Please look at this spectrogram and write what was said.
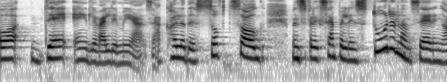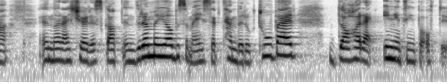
Og det er egentlig veldig mye. Så jeg kaller det softsalg. Mens f.eks. den store lanseringa eh, når jeg kjører Skap din drømmejobb, som er i september-oktober, da har jeg ingenting på åtte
